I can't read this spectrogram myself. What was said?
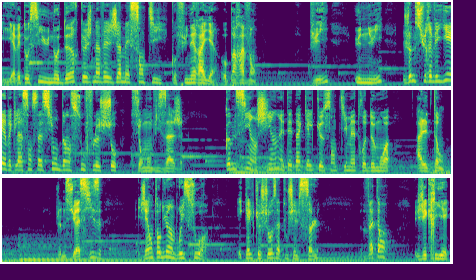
Il y avait aussi une odeur que je n'avais jamais sentie qu'aux funérailles auparavant. Puis, une nuit, je me suis réveillé avec la sensation d'un souffle chaud sur mon visage comme si un chien était à quelques centimètres de moi, haletant. Je me suis assise, j'ai entendu un bruit sourd, et quelque chose a touché le sol. Va-t'en j'ai crié,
